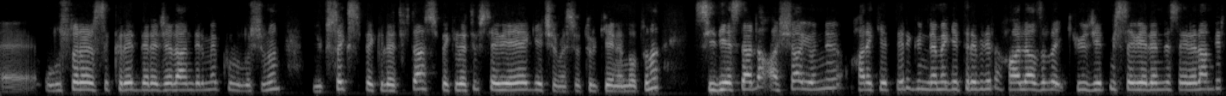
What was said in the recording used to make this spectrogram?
e, uluslararası kredi derecelendirme kuruluşunun yüksek spekülatiften spekülatif seviyeye geçirmesi Türkiye'nin notunu CDS'lerde aşağı yönlü hareketleri gündeme getirebilir. Halihazırda 270 seviyelerinde seyreden bir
